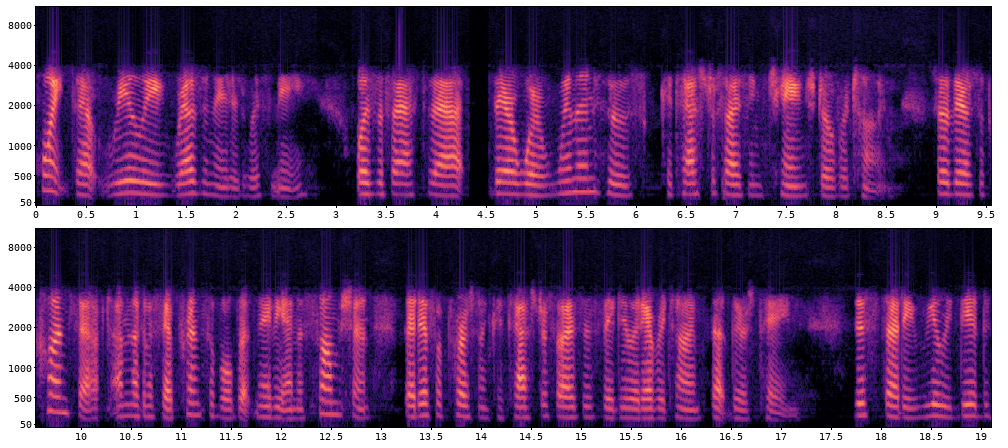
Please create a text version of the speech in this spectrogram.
point that really resonated with me was the fact that there were women whose catastrophizing changed over time. So there's a concept, I'm not going to say a principle, but maybe an assumption that if a person catastrophizes, they do it every time that there's pain. This study really did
